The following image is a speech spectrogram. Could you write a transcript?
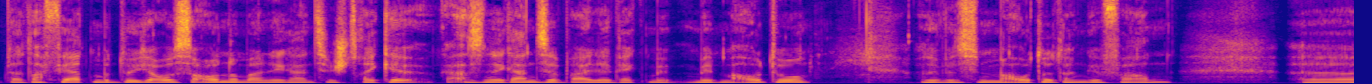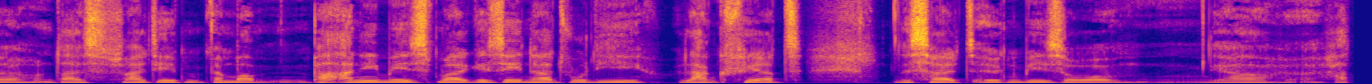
da fährt man durchaus auch noch mal eine ganze Strecke, also eine ganze Weile weg mit, mit dem Auto. Also wir sind mit dem Auto dann gefahren. Äh, und da ist halt eben, wenn man ein paar Animes mal gesehen hat, wo die lang fährt, ist halt irgendwie so, ja, hat,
